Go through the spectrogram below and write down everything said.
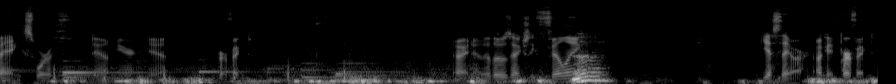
banks worth down here. Yeah, perfect. All right, now are those actually filling? Uh, Yes, they are. Okay, perfect. All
